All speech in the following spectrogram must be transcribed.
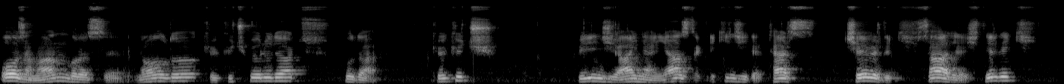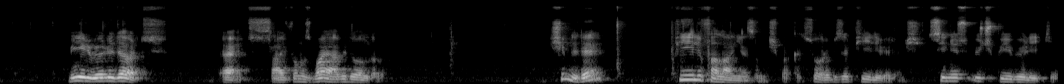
O zaman burası ne oldu? Kök 3 bölü 4. Bu da kök 3. Birinciyi aynen yazdık. İkinciyi de ters çevirdik. Sadeleştirdik. 1 bölü 4. Evet sayfamız bayağı bir doldu. Şimdi de pi'li falan yazılmış bakın. Sonra bize pi'li verilmiş. Sinüs 3 pi bölü 2.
